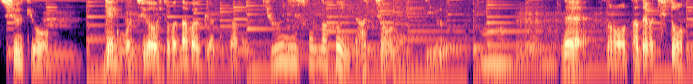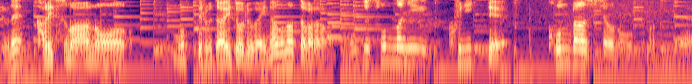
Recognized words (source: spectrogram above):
宗教、言語が違う人が仲良くやってたのに、急にそんな風になっちゃうのっていう。うんね、その、例えばチトーっていうね、カリスマの持ってる大統領がいなくなったから、本当にそんなに国って混乱しちゃうの？とかってね、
